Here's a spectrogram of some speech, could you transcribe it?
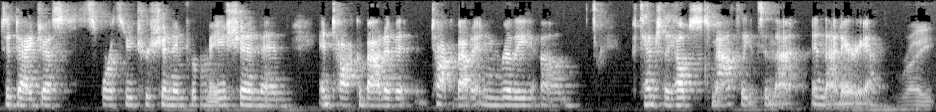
to digest sports nutrition information and and talk about it talk about it and really um, potentially help some athletes in that in that area. Right.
